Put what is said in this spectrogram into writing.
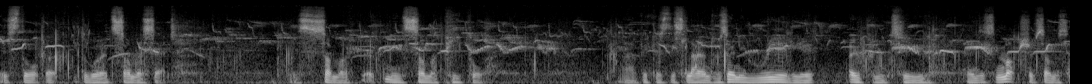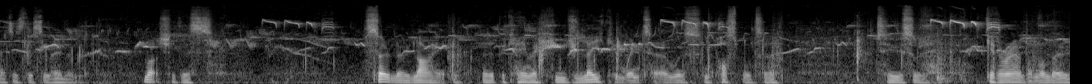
it's thought that the word Somerset is summer. It means summer people. Uh, because this land was only really open to and this much of Somerset is this lowland. Much of this so low lying that it became a huge lake in winter and was impossible to to sort of get around on. Although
